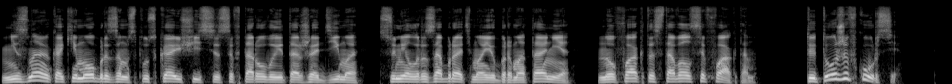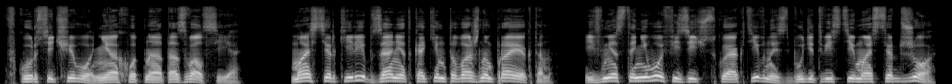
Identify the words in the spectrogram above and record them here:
Не знаю, каким образом спускающийся со второго этажа Дима сумел разобрать мое бормотание, но факт оставался фактом. Ты тоже в курсе?» «В курсе чего?» – неохотно отозвался я. «Мастер Килип занят каким-то важным проектом, и вместо него физическую активность будет вести мастер Джо».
